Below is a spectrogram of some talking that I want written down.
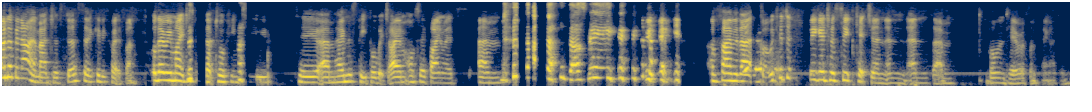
I've never been out in Manchester, so it could be quite fun. Although we might just end up talking to to um, homeless people, which I am also fine with. Um, That's me. I'm fine with that. But we could we go to a soup kitchen and and um, volunteer or something. I think.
